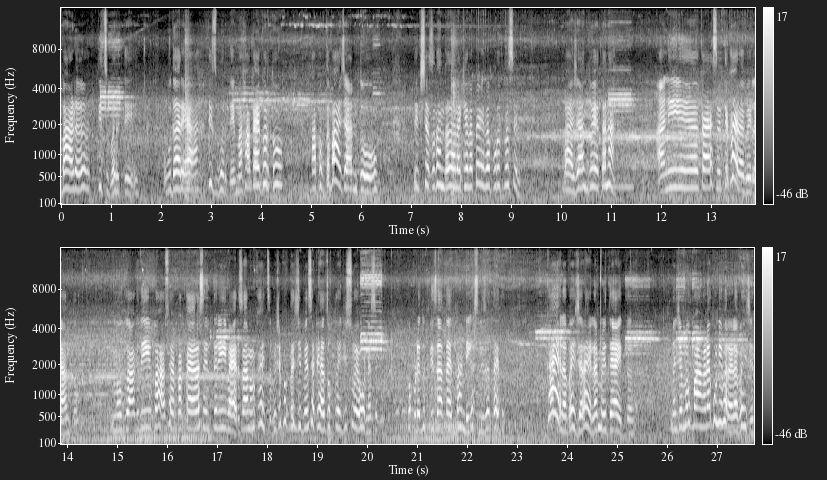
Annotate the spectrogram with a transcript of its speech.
भाडं तीच भरते. उदाऱ्या तीच भरते. मग हा काय करतो? हा फक्त भाज्या आणतो. रिक्षाचा धंदा झाला की याला प्यायला पुरत नसेल. भाज्या आणतो येताना. आणि काय असेल ते खायला बिला आणतो. मग अगदी बा स्वयंपाक तयार असेल तरी बाहेरचं आणून खायचं. म्हणजे फक्त जिभेसाठी हा झोपतो ह्याची सोय होण्यासाठी. कपडे धुतली जात आहेत भांडी घासली जात आहेत काय यायला पाहिजे राहायला मिळते ऐकतं म्हणजे मग बांगड्या कुणी भरायला पाहिजेत?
